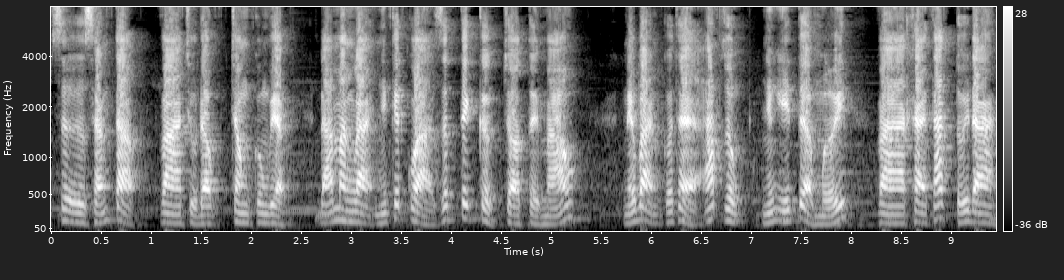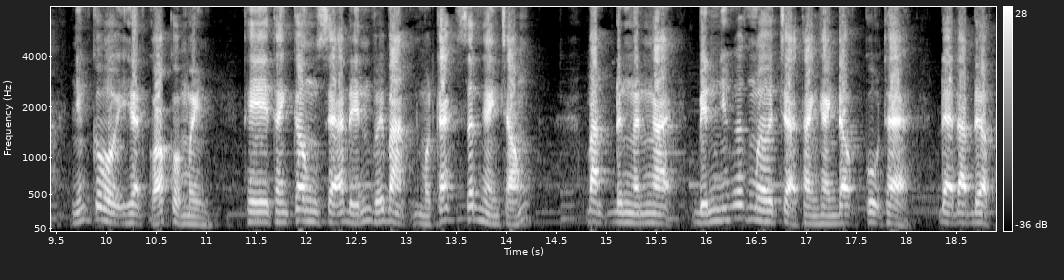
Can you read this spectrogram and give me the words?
sự sáng tạo và chủ động trong công việc đã mang lại những kết quả rất tích cực cho tuổi Mão. Nếu bạn có thể áp dụng những ý tưởng mới và khai thác tối đa những cơ hội hiện có của mình thì thành công sẽ đến với bạn một cách rất nhanh chóng. Bạn đừng ngần ngại biến những ước mơ trở thành hành động cụ thể để đạt được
